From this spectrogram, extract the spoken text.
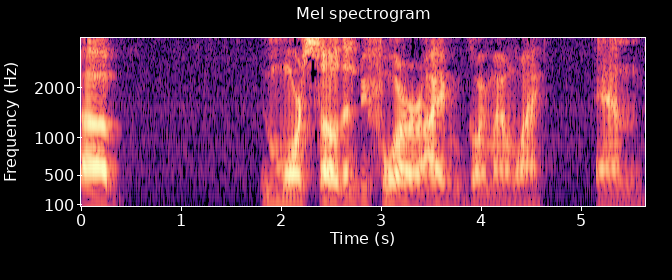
Uh, more so than before, I'm going my own way. And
